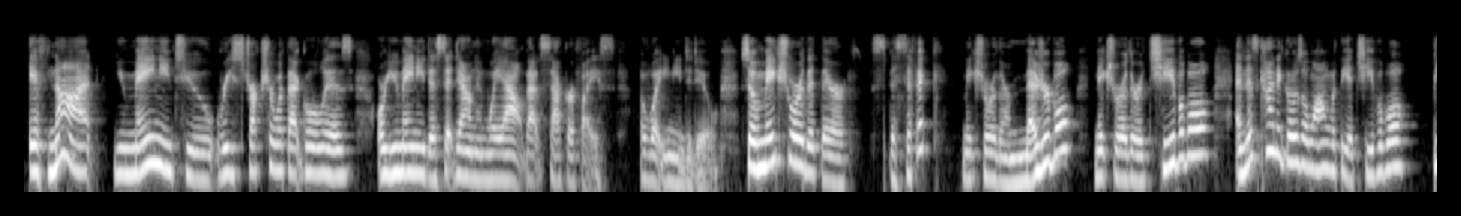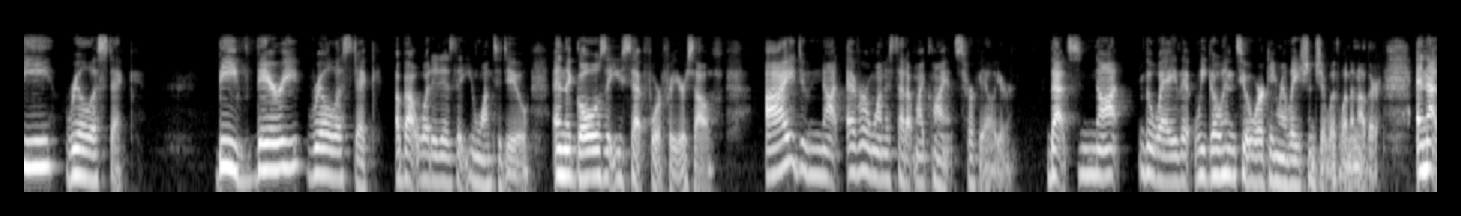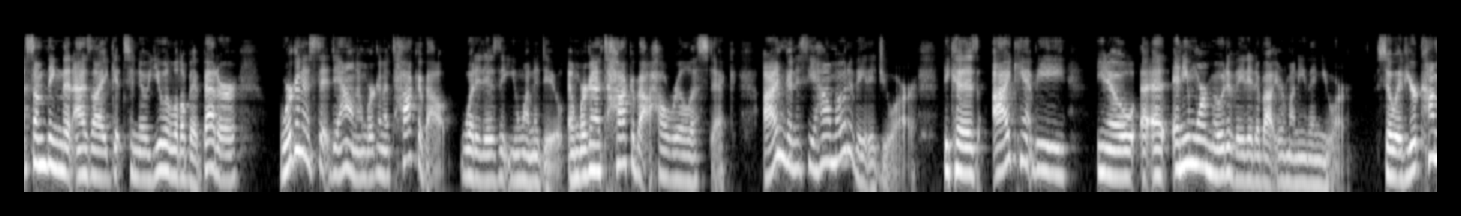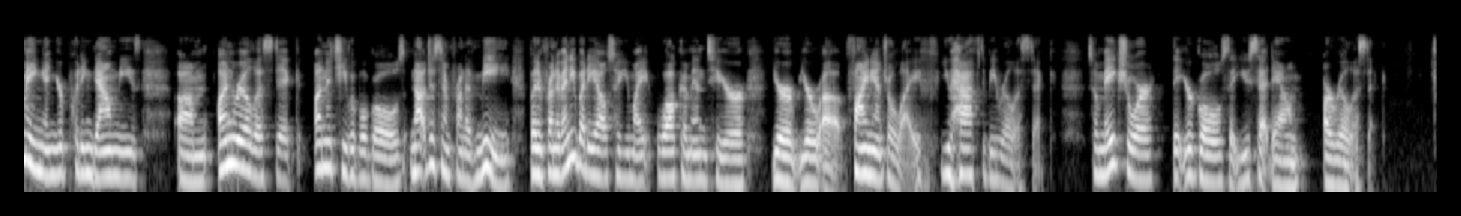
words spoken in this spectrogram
If not, you may need to restructure what that goal is, or you may need to sit down and weigh out that sacrifice of what you need to do. So make sure that they're specific, make sure they're measurable, make sure they're achievable. And this kind of goes along with the achievable be realistic. Be very realistic about what it is that you want to do and the goals that you set for for yourself. I do not ever want to set up my clients for failure. That's not the way that we go into a working relationship with one another. And that's something that as I get to know you a little bit better, we're going to sit down and we're going to talk about what it is that you want to do. And we're going to talk about how realistic. I'm going to see how motivated you are because I can't be, you know, a, a, any more motivated about your money than you are. So if you're coming and you're putting down these um, unrealistic, unachievable goals, not just in front of me, but in front of anybody else who you might welcome into your your your uh, financial life, you have to be realistic. So make sure that your goals that you set down are realistic.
